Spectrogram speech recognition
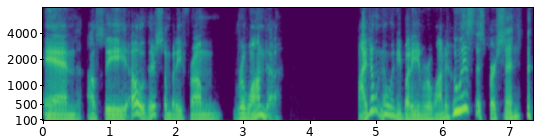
And i'll see oh there's somebody from rwanda. I don't know anybody in rwanda. Who is this person?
